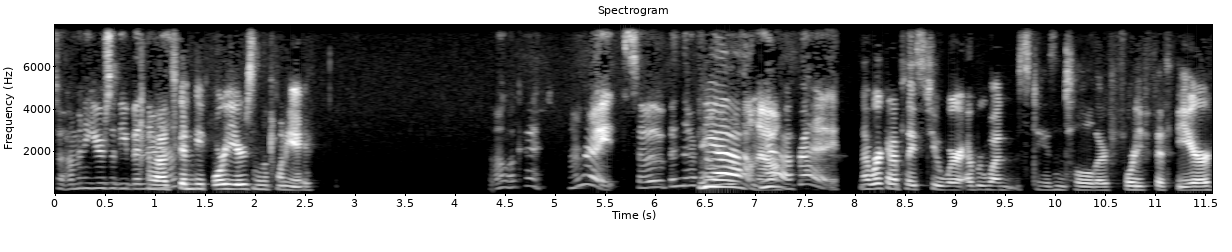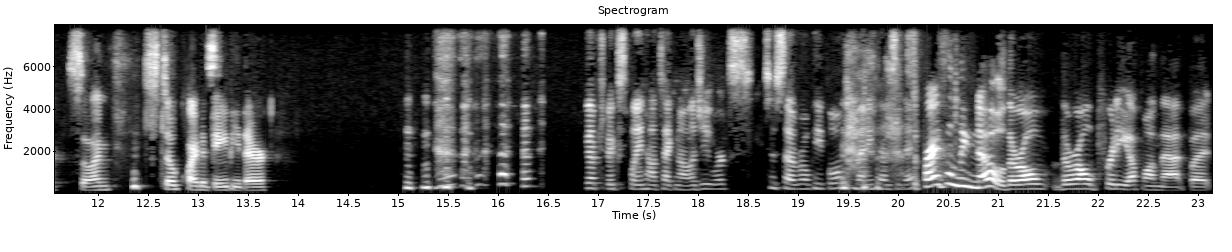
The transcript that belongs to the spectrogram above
So how many years have you been there? Uh, it's going to be four years on the 28th. Oh, okay. All right. So I've been there for Yeah, a while now. yeah. Hooray. I work at a place too where everyone stays until their 45th year. So I'm still quite a baby there. You have to explain how technology works to several people many times a day. Surprisingly, no, they're all they're all pretty up on that. But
